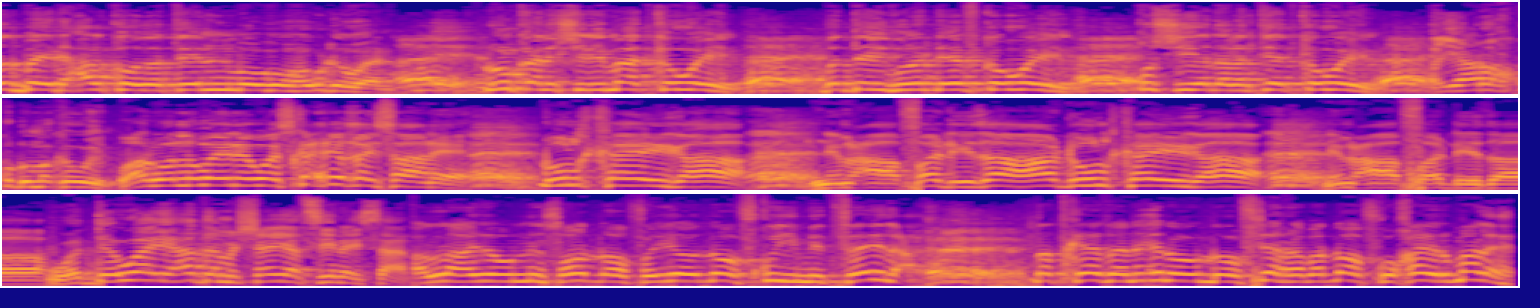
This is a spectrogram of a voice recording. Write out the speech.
dad bay dhaxalkooda teenin moogow ha u dhowaan. Dhulkani shilimaad ka weyn. Baddayduna dheef ka weyn. Qushiyo dhalanteed ka weyn. Ciyaar wax ku dhuma ka weyn. Waar walla weynay waa iska xiiqaysaane. Dhulkayga nimcaa fadhida dhulkayga nimcaa fadhida. Wade waaya hadda siinaysaan. Allah yow nin soo dhoofayo dhoof ku yimid saylac dadkeedana inuu dhoofsho raba dhoofku khayr ma leh.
